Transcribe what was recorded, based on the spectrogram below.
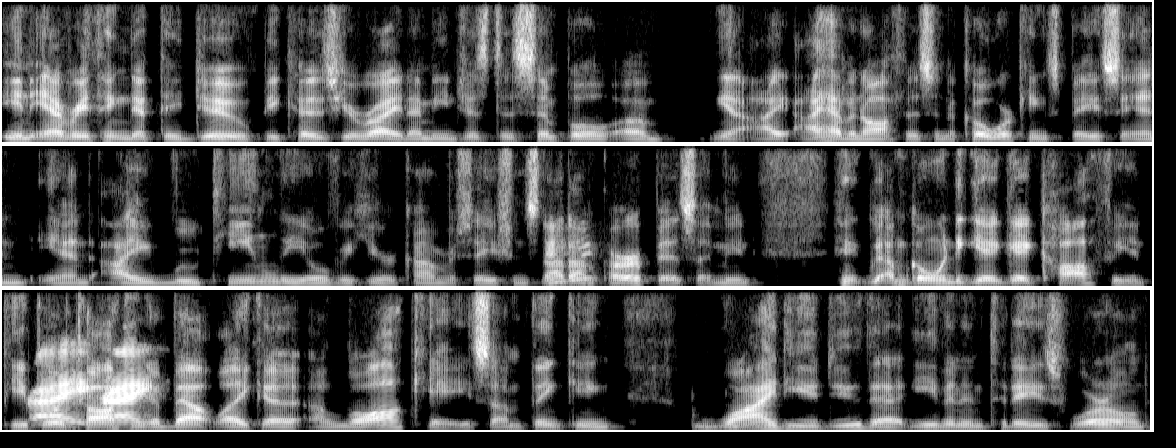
in everything that they do. Because you're right. I mean, just a simple, um, yeah, I, I have an office in a co-working space, and and I routinely overhear conversations, not mm-hmm. on purpose. I mean, I'm going to get get coffee, and people right, are talking right. about like a, a law case. I'm thinking, why do you do that, even in today's world?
